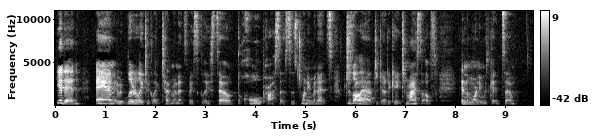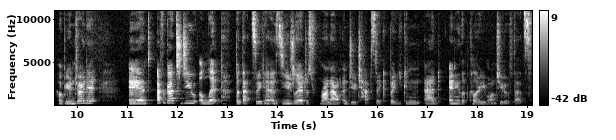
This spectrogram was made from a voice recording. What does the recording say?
You did. And it literally took like 10 minutes basically. So the whole process is 20 minutes, which is all I have to dedicate to myself in the morning with kids. So hope you enjoyed it. And I forgot to do a lip, but that's because usually I just run out and do chapstick, but you can add any lip color you want to if that's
